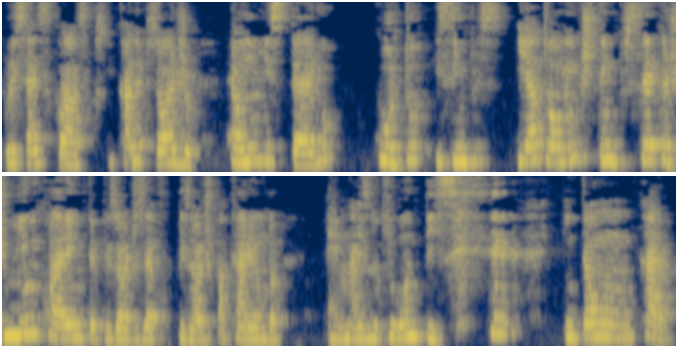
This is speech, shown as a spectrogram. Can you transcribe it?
policiais clássicos. E cada episódio é um mistério curto e simples. E atualmente tem cerca de 1040 episódios, é episódio pra caramba. É mais do que One Piece. então, cara,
